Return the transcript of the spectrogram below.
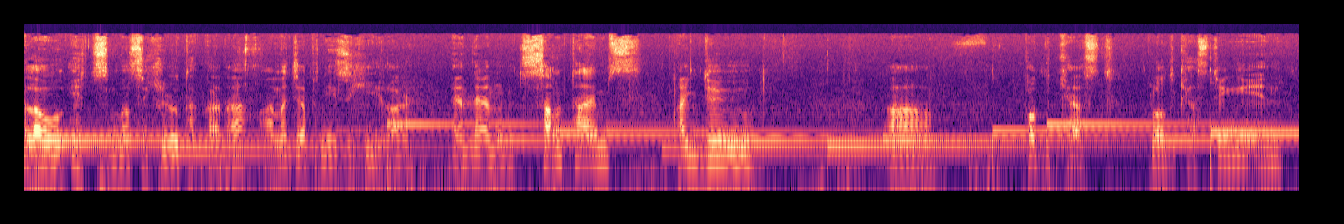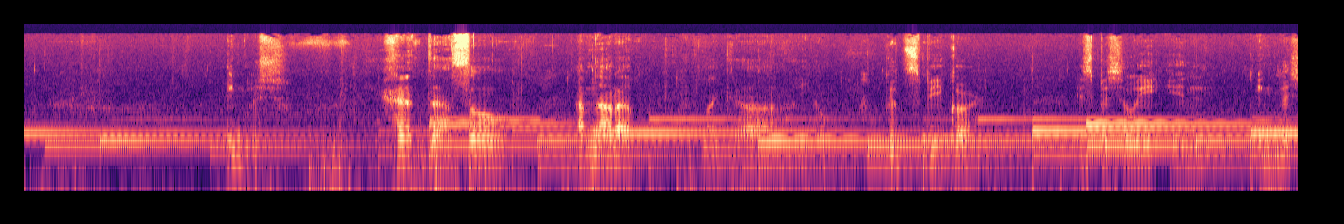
Hello, it's Masahiro Takada. I'm a Japanese healer, and then sometimes I do uh, podcast broadcasting in English, and uh, so I'm not a like a, you know good speaker, especially in English,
